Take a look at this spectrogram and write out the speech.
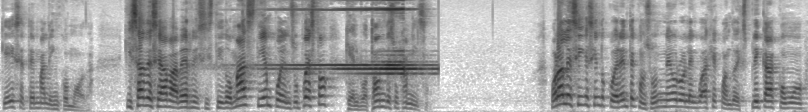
que ese tema le incomoda. Quizá deseaba haber resistido más tiempo en su puesto que el botón de su camisa. Morales sigue siendo coherente con su neurolenguaje cuando explica cómo,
